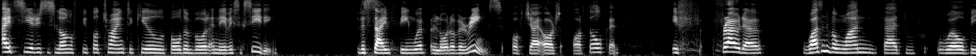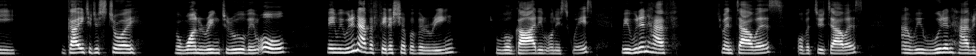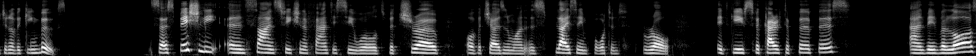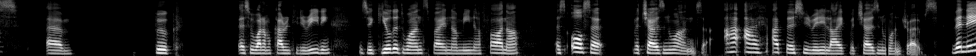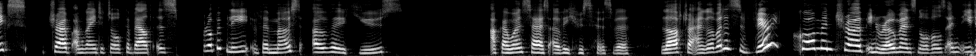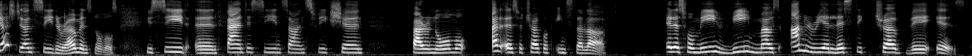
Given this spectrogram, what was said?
Eight series is long of people trying to kill Voldemort and never succeeding. The same thing with Lord of the Rings of J.R.R. Tolkien. If Frodo wasn't the one that will be going to destroy the one ring to rule them all, then we wouldn't have a fellowship of a ring who will guide him on his quest. We wouldn't have Twin Towers over Two Towers, and we wouldn't have Return of the King books. So, especially in science fiction and fantasy world, the trope of a chosen one is plays an important role. It gives the character purpose, and then the last um, book is the one I'm currently reading, is the Gilded Ones by Namina Forna, is also the chosen ones. I, I, I personally really like the chosen one tropes. The next trope I'm going to talk about is probably the most overused. Okay, I won't say as overused as the love triangle, but it's a very common trope in romance novels, and you just don't see it in romance novels. You see it in fantasy and science fiction, paranormal. That is the trope of insta love. It is for me the most unrealistic trope there is.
